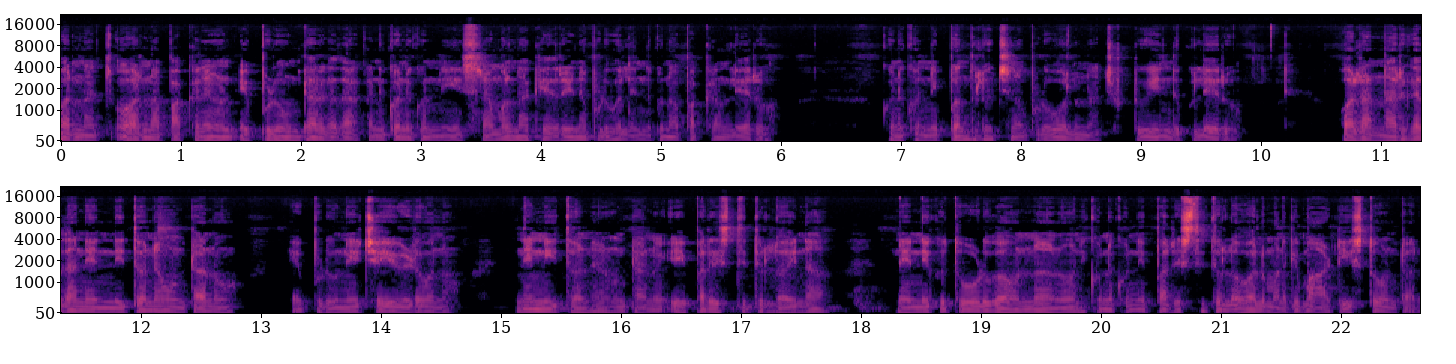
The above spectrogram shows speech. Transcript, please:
వారు నా వారు నా పక్కనే ఎప్పుడూ ఉంటారు కదా. కానీ కొన్ని కొన్ని శ్రమలు నాకు ఎదురైనప్పుడు వాళ్ళు ఎందుకు నా పక్కన లేరు? కొన్ని కొన్ని ఇబ్బందులు వచ్చినప్పుడు వాళ్ళు నా చుట్టూ ఎందుకు లేరు? వాళ్ళు అన్నారు కదా నేను నీతోనే ఉంటాను. ఎప్పుడు నీ చేయి విడవను. నేను నీతోనే ఉంటాను. ఏ పరిస్థితుల్లో అయినా నేను నీకు తోడుగా ఉన్నాను అని కొన్ని కొన్ని పరిస్థితుల్లో వాళ్ళు మనకి మాట ఇస్తూ ఉంటారు.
